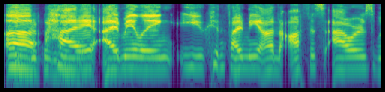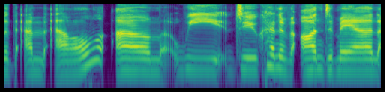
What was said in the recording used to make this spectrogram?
Uh, to hi. I'm Ailing. You can find me on Office Hours with ML. Um, we do kind of on demand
